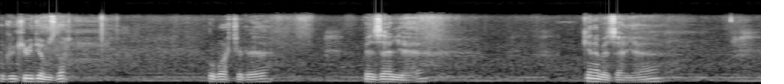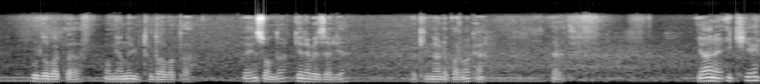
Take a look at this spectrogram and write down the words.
Bugünkü videomuzda bu bahçede bezelye, gene bezelye, burada bakla, onun yanında bir tur daha bakla ve en sonunda gene bezelye. Bakayım nerede parmak ha? Evet. Yani iki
